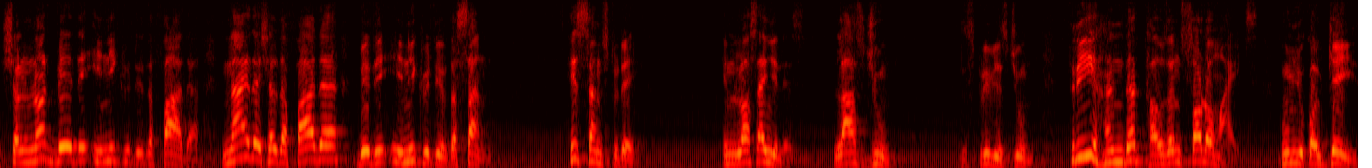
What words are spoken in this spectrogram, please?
shall not bear the iniquity of the father, neither shall the father bear the iniquity of the son. His sons today, in Los Angeles, last June, this previous June, 300,000 sodomites, whom you call gays,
